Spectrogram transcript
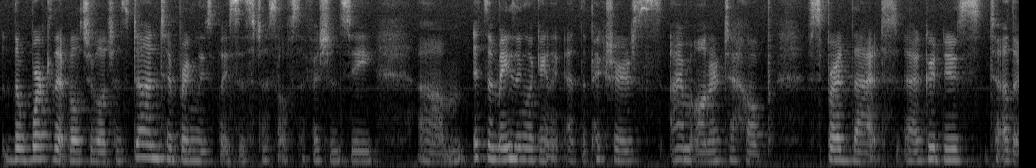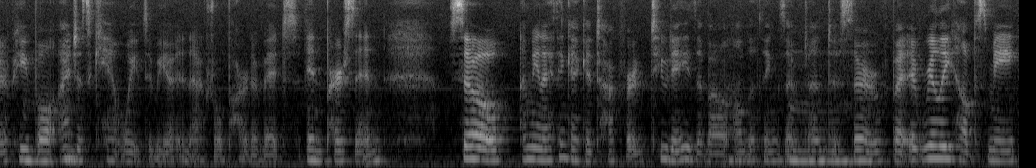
the work that Village to Village has done to bring these places to self sufficiency. Um, it's amazing looking at the pictures. I'm honored to help spread that uh, good news to other people. I just can't wait to be an actual part of it in person. So, I mean, I think I could talk for two days about all the things I've done to mm. serve, but it really helps me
